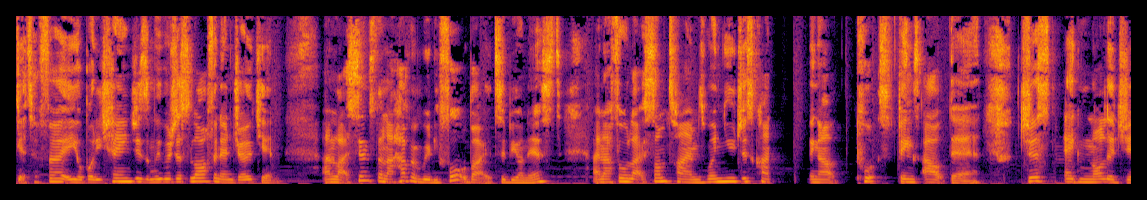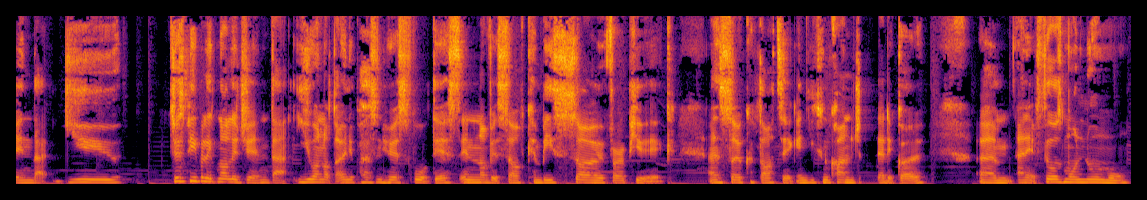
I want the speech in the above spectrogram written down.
get to 30, your body changes. And we were just laughing and joking. And like since then, I haven't really thought about it, to be honest. And I feel like sometimes when you just kind of out, put things out there, just acknowledging that you just people acknowledging that you are not the only person who has fought this in and of itself can be so therapeutic and so cathartic and you can kind of just let it go. Um, and it feels more normal.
